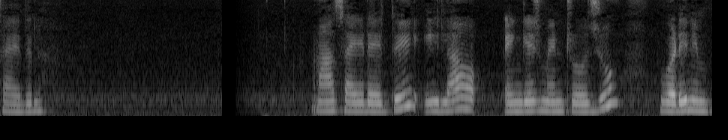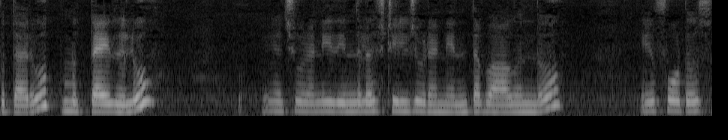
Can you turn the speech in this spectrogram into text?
సైదులు. మా సైడ్ అయితే ఇలా ఎంగేజ్మెంట్ రోజు వడి నింపుతారు ముత్తైదులు. ఇక చూడండి ఇది ఇందులో స్టిల్ చూడండి ఎంత బాగుందో. ఇక ఫొటోస్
